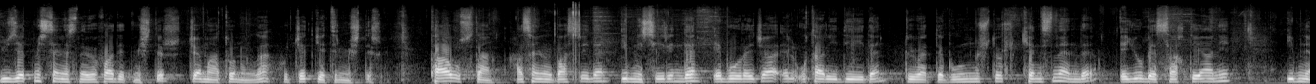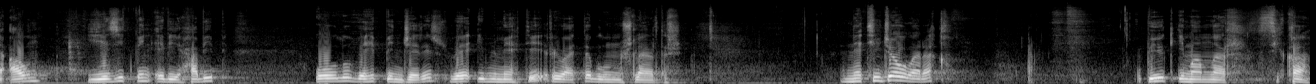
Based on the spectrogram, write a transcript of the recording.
170 senesinde vefat etmiştir. Cemaat onunla hüccet getirmiştir. Tavus'tan, Hasan el Basri'den, İbn Sirin'den, Ebu Reca el-Utaridi'den rivayette bulunmuştur. Kendisinden de Eyyube Sahtiyani, İbn Avn, Yezid bin Ebi Habib, oğlu Vehib bin Cerir ve İbn Mehdi rivayette bulunmuşlardır. Netice olarak büyük imamlar, sika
